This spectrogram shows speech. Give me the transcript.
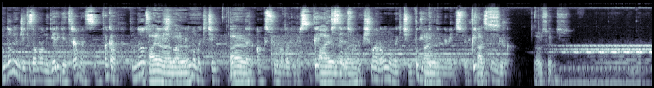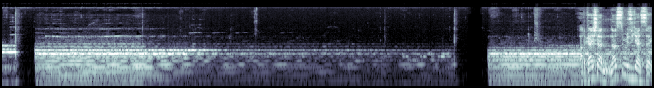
bundan önceki zamanı geri getiremezsin. Fakat bundan sonra Aynen pişman aynen. olmamak için Aynen. bugünden aksiyon alabilirsin. Ve Aynen iki sene abi, sonra aynen. pişman olmamak için bugün Aynen. beni dinlemeni istiyorum. Benim ismim Gürkan. Doğru söylüyorsun. Arkadaşlar nasıl müzik açsak?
